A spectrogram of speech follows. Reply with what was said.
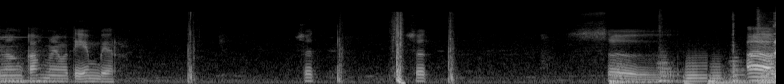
Melangkah melewati ember. Set. Set. Set. Ah,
